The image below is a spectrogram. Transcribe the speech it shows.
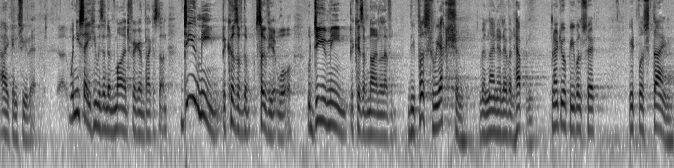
I can see that. When you say he was an admired figure in Pakistan, do you mean because of the Soviet war, or do you mean because of 9/11? The first reaction when 9/11 happened, plenty of people said it was time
